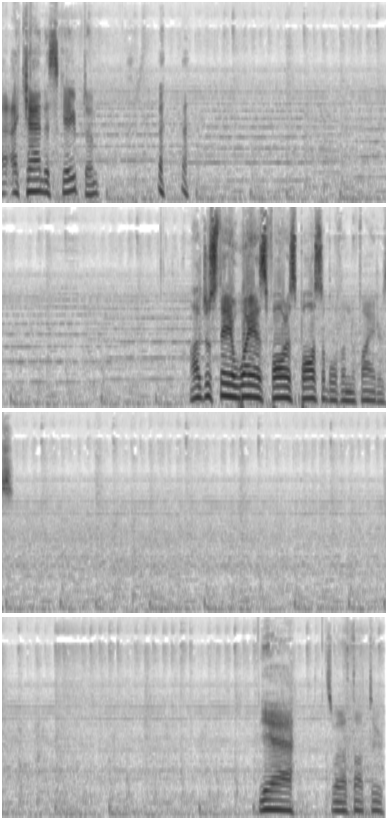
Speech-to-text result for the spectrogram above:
I, I can't escape them. I'll just stay away as far as possible from the fighters. Yeah, that's what I thought too.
